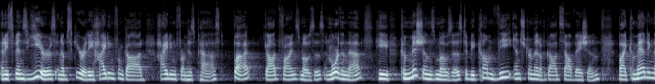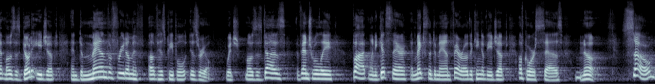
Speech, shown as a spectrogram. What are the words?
and he spends years in obscurity, hiding from God, hiding from his past. But God finds Moses, and more than that, he commissions Moses to become the instrument of God's salvation by commanding that Moses go to Egypt and demand the freedom of his people Israel, which Moses does eventually. But when he gets there and makes the demand, Pharaoh, the king of Egypt, of course, says no. So,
